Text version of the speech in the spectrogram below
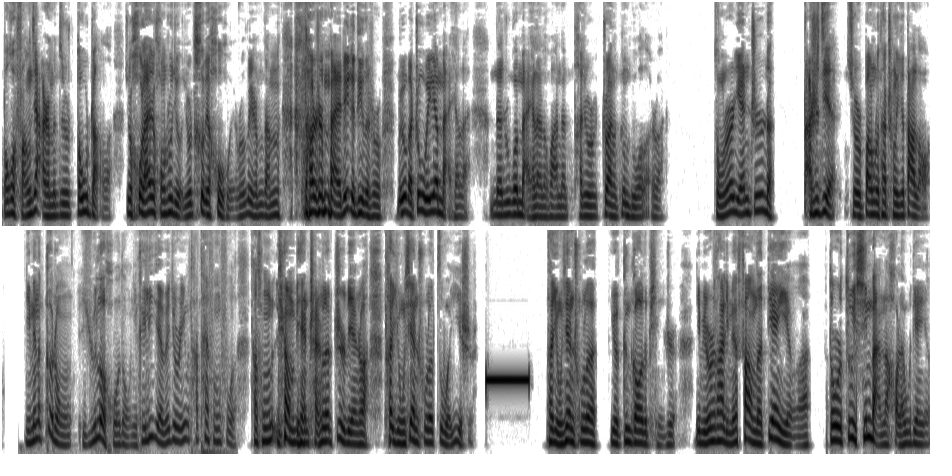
包括房价什么，就是都涨了。就后来黄楚九就是特别后悔，说为什么咱们 当时买这个地的时候没有把周围也买下来？那如果买下来的话，那他就是赚的更多了，是吧？总而言之呢，大世界就是帮助他成了一个大佬。里面的各种娱乐活动，你可以理解为就是因为它太丰富了，它从量变产生了质变，是吧？它涌现出了自我意识，它涌现出了一个更高的品质。你比如说，它里面放的电影啊，都是最新版的好莱坞电影。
